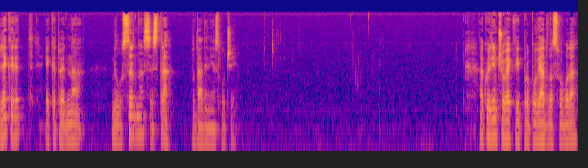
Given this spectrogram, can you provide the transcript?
Лекарят е като една милосърдна сестра в дадения случай. Ако един човек ви проповядва свобода,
